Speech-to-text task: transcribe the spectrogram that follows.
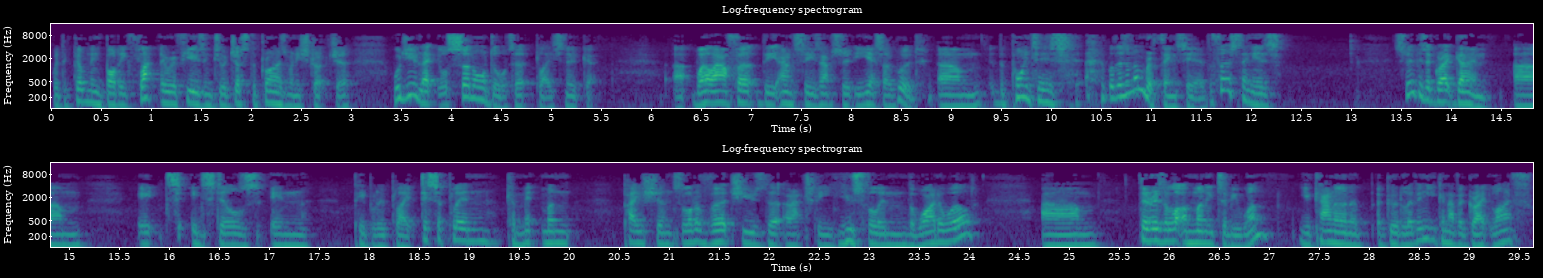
with the governing body flatly refusing to adjust the prize money structure, would you let your son or daughter play snooker? Uh, well, Alpha, the answer is absolutely yes, I would. Um, the point is, well, there's a number of things here. The first thing is, snooker's a great game. Um, it instills in people who play discipline, commitment, patience, a lot of virtues that are actually useful in the wider world. Um, there is a lot of money to be won. You can earn a, a good living. You can have a great life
